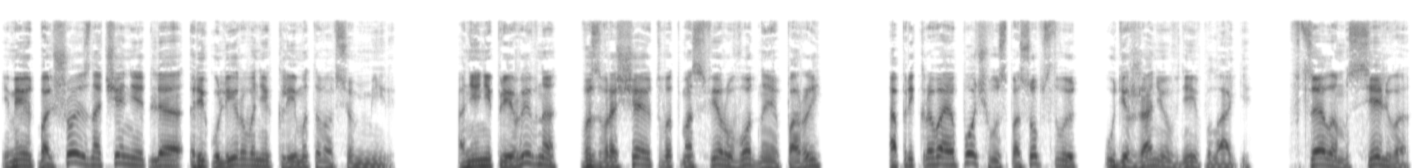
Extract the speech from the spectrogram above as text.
имеют большое значение для регулирования климата во всем мире. Они непрерывно возвращают в атмосферу водные пары, а прикрывая почву, способствуют удержанию в ней влаги. В целом, сельва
